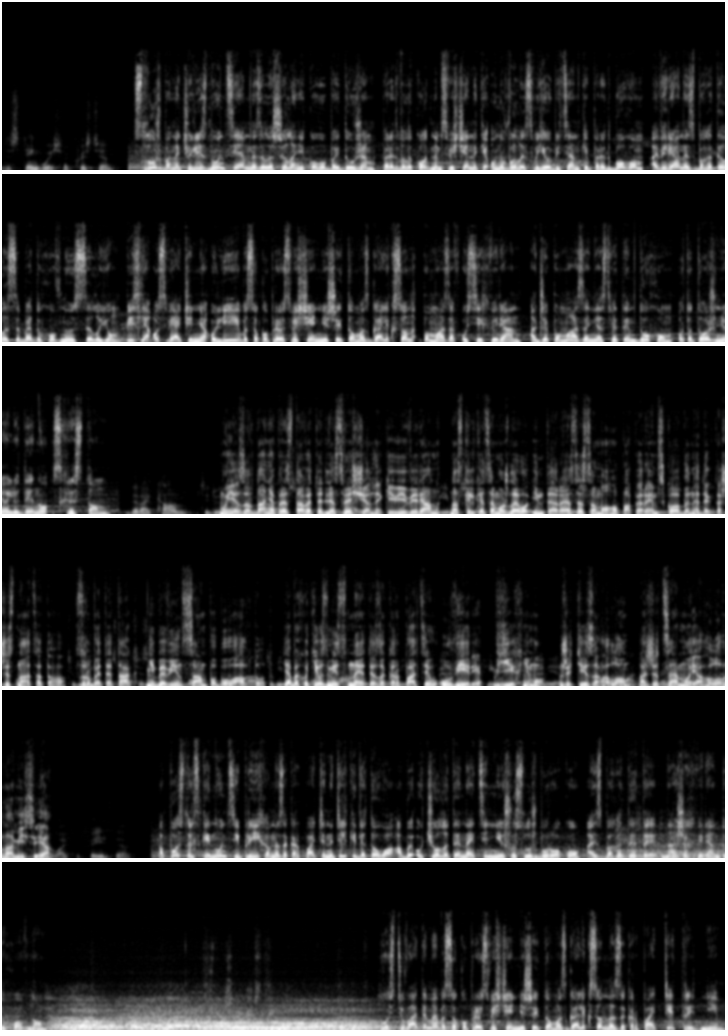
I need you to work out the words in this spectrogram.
Служба на чолі з нунцієм не залишила нікого байдужим. Перед великоднем священники оновили свої обіцянки перед Богом, а віряни збагатили себе духовною силою. Після освячення олії високопреосвященніший Томас Галіксон помазав усіх вірян, адже помазання святим духом ототожнює людину з Христом. Моє завдання представити для священників і вірян, наскільки це можливо, інтереси самого папи римського Бенедикта XVI. Зробити так, ніби він сам побував тут. Я би хотів зміцнити закарпатців у вірі в їхньому житті загалом, адже це моя головна місія. Апостольський нунцій приїхав на Закарпаття не тільки для того, аби очолити найціннішу службу року, а й збагатити наших вірян духовно. Гостюватиме високопреосвященніший Томас Галіксон на Закарпатті три дні.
